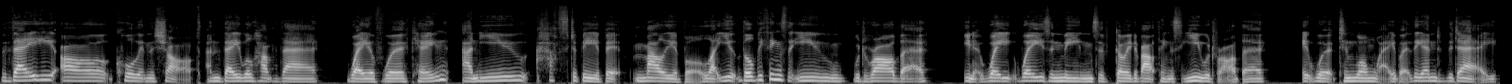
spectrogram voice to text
they are calling the shot and they will have their way of working. And you have to be a bit malleable. Like you there'll be things that you would rather you know way, ways and means of going about things you would rather it worked in one way. But at the end of the day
